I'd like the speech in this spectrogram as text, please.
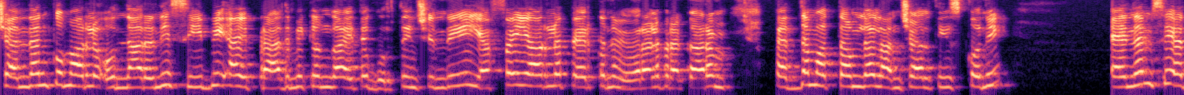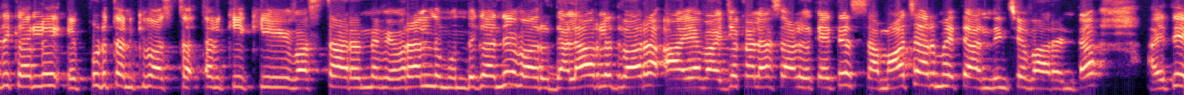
చందన్ కుమార్లు ఉన్నారని సిబిఐ ప్రాథమికంగా అయితే గుర్తించింది. ఎఫ్ఐఆర్లో పేర్కొన్న వివరాల ప్రకారం పెద్ద మొత్తంలో లంచాలు తీసుకొని ఎన్ఎంసీ అధికారులు ఎప్పుడు తనకి వస్తా తనకి వస్తారన్న వివరాలను ముందుగానే వారు దళారుల ద్వారా ఆయా వైద్య కళాశాలకైతే సమాచారం అయితే అందించేవారంట. అయితే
